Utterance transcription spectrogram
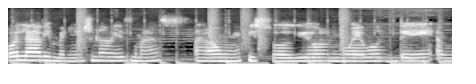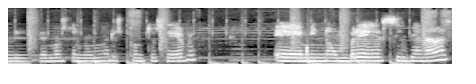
Hola, bienvenidos una vez más a un episodio nuevo de Hablemos de Números.cr. Eh, mi nombre es Silvia Navas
